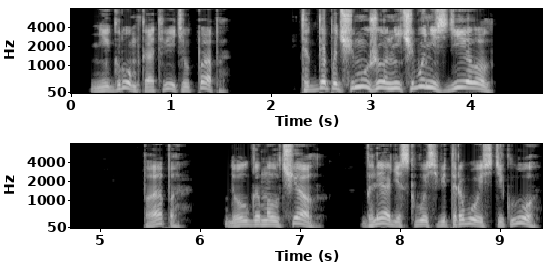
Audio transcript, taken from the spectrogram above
— негромко ответил папа. «Тогда почему же он ничего не сделал?» Папа долго молчал, глядя сквозь ветровое стекло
